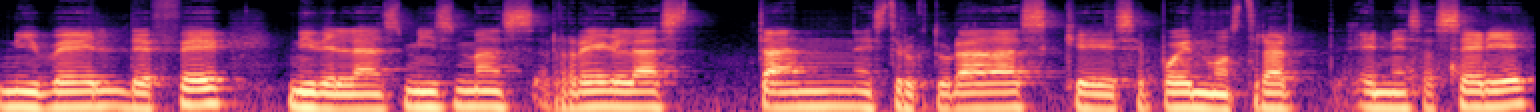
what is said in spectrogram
nivel de fe ni de las mismas reglas tan estructuradas que se pueden mostrar en esa serie,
